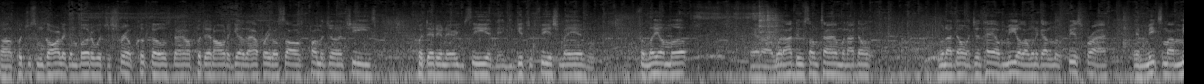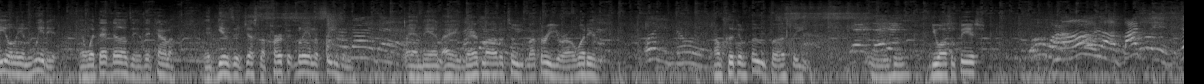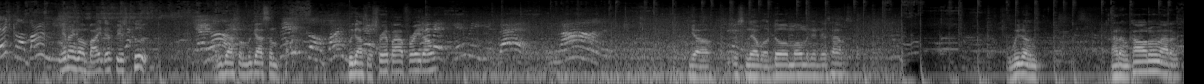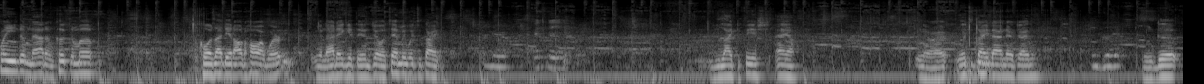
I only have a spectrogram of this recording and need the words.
Uh, put you some garlic and butter with your shrimp. Cook those down. Put that all together. Alfredo sauce, Parmesan cheese. Put that in there. You see it. Then you get your fish, man. Fillet them up. And uh, what I do sometimes when I don't when I don't just have meal, I want to got a little fish fry and mix my meal in with it. And what that does is it kind of it gives it just a perfect blend of seasoning. And then, hey, there's my other two, my three-year-old. What is it? I'm cooking food for us to eat. hmm You want some fish? No, bite me. Let's go bite me. It ain't gonna bite. That fish cooked. We got some. We got some. We got some shrimp Alfredo. Y'all, It's never a dull moment in this house. We done, I done called them, I done cleaned them, now I done cooked them up. Of course, I did all the hard work, and now they get to enjoy. Tell me what you think. It's good. You like the fish, Al? All right. What you think down there, Jalen? I'm good. I'm good.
